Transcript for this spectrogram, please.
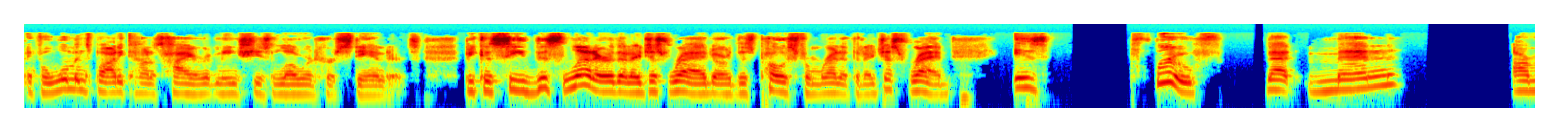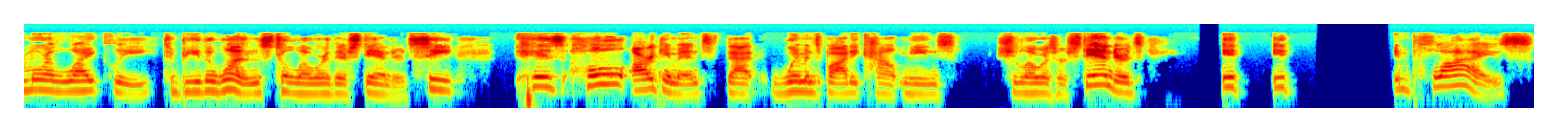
if a woman's body count is higher, it means she's lowered her standards. Because see, this letter that I just read, or this post from Reddit that I just read, is proof that men are more likely to be the ones to lower their standards. See, his whole argument that women's body count means she lowers her standards, it it implies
